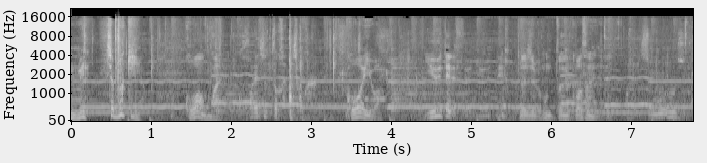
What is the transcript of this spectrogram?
めっちゃ武器やん。怖いお前。これちょっと買っちゃおうかな。怖いわ。言うてですよ言うて。大丈夫本当に壊さないでね。ももしよすよ。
